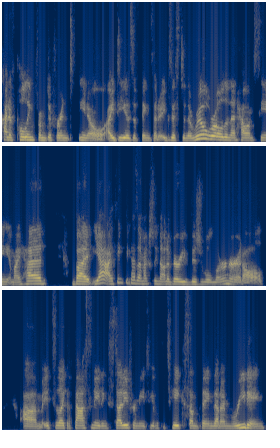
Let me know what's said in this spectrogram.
kind of pulling from different you know ideas of things that exist in the real world, and then how I'm seeing it in my head. But yeah, I think because I'm actually not a very visual learner at all, um, it's like a fascinating study for me to be able to take something that I'm reading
